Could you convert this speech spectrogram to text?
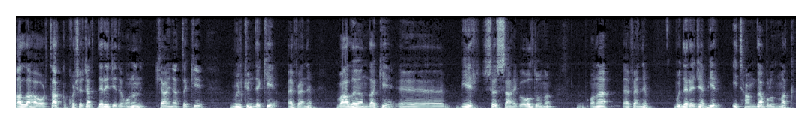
Allah'a ortak koşacak derecede onun kainattaki, mülkündeki efendim varlığındaki e, bir söz sahibi olduğunu ona efendim bu derece bir ithamda bulunmak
